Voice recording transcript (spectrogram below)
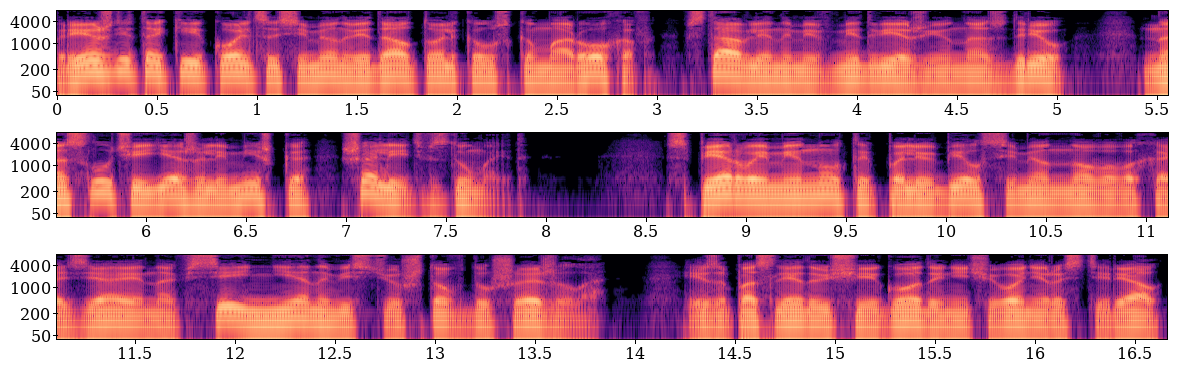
Прежде такие кольца Семен видал только у скоморохов, вставленными в медвежью ноздрю, на случай, ежели Мишка шалить вздумает. С первой минуты полюбил Семен нового хозяина всей ненавистью, что в душе жила, и за последующие годы ничего не растерял,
